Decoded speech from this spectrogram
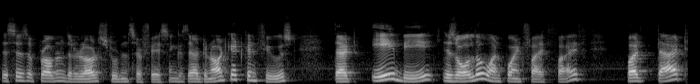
this is a problem that a lot of students are facing is that do not get confused that AB is although 1.55 but that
